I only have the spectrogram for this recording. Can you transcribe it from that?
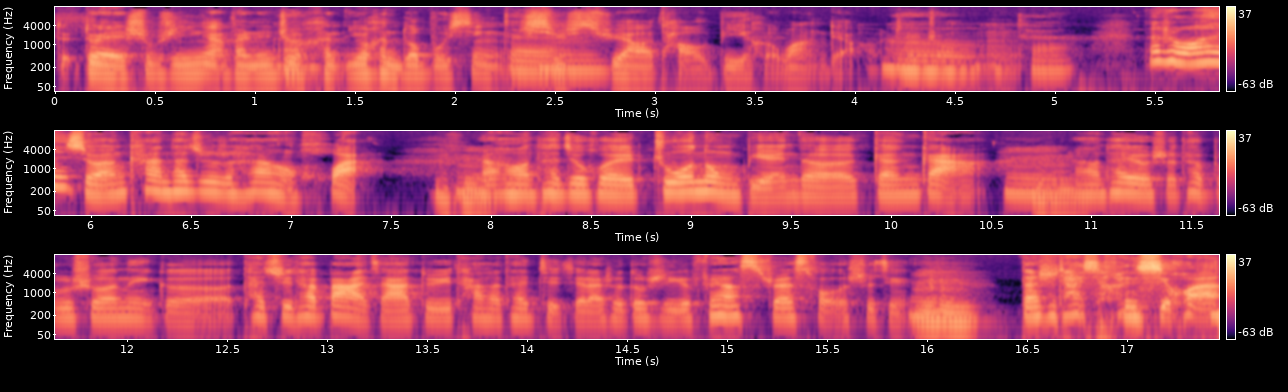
对对，是不是阴暗？反正就很、有很多不幸需要逃避和忘掉这种。嗯对，但是我很喜欢看他，就是他很坏，嗯然后他就会捉弄别人的尴尬。嗯然后他有时候他不是说那个他去他爸家，对于他和他姐姐来说都是一个非常 stressful 的事情，嗯，但是他很喜欢。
